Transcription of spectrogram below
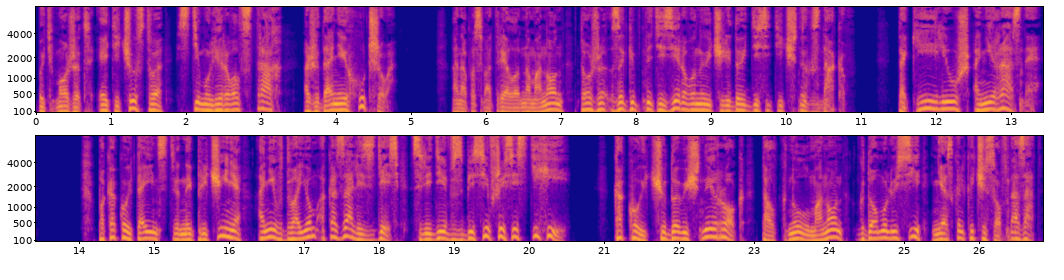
Быть может, эти чувства стимулировал страх, ожидание худшего. Она посмотрела на Манон, тоже загипнотизированную чередой десятичных знаков. Такие ли уж они разные? По какой таинственной причине они вдвоем оказались здесь, среди взбесившейся стихии? Какой чудовищный рок толкнул Манон к дому Люси несколько часов назад?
